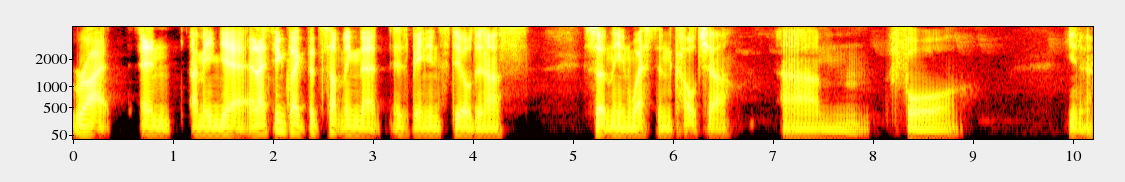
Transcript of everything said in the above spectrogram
Right. And i mean yeah and i think like that's something that has been instilled in us certainly in western culture um, for you know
